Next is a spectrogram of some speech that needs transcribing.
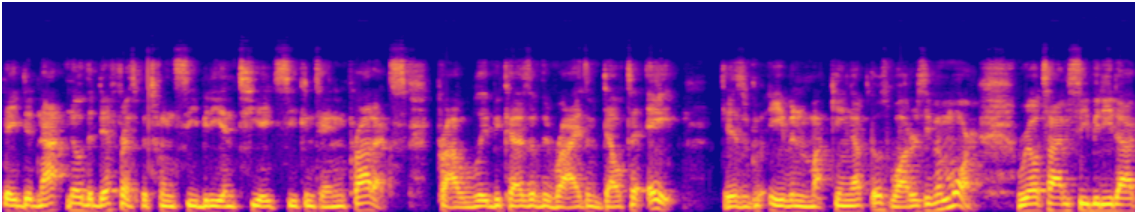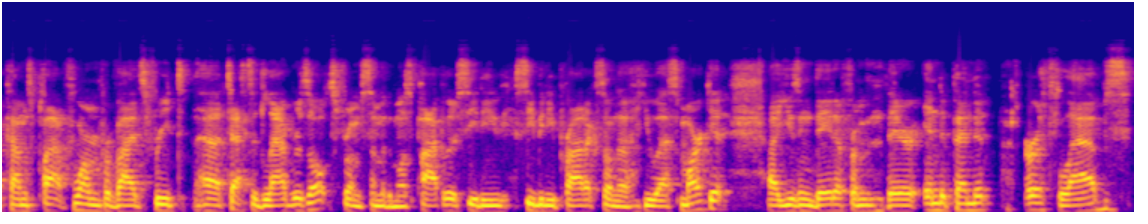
they did not know the difference between CBD and THC containing products probably because of the rise of Delta 8. is even mucking up those waters even more. RealtimeCBD.com's platform provides free uh, tested lab results from some of the most popular CD, CBD products on the U.S. market uh, using data from their independent Earth Labs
